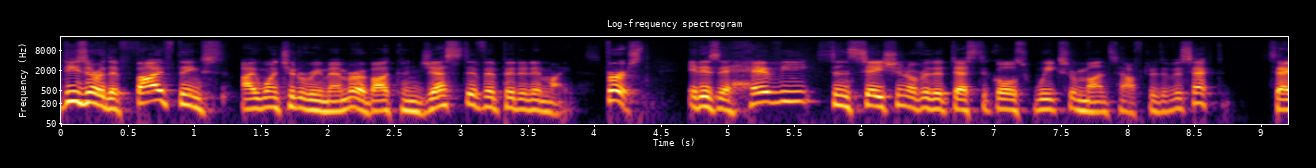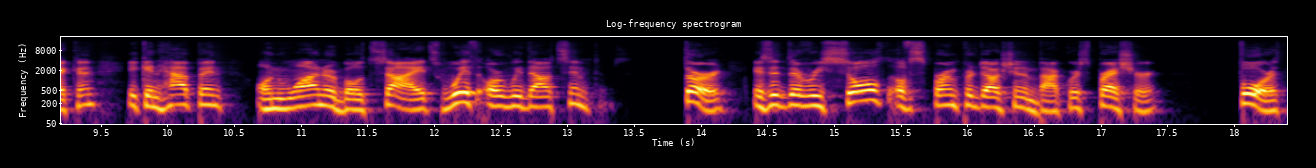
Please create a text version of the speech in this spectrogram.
these are the five things I want you to remember about congestive epididymitis. First, it is a heavy sensation over the testicles weeks or months after the vasectomy. Second, it can happen on one or both sides with or without symptoms. Third, is it the result of sperm production and backwards pressure? Fourth,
